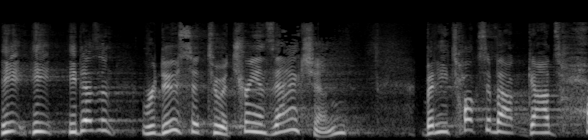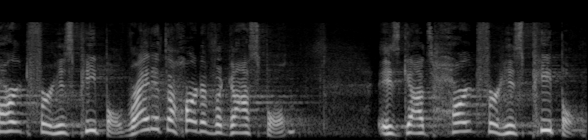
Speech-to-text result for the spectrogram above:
He, he, he doesn't reduce it to a transaction, but he talks about God's heart for his people. Right at the heart of the gospel is God's heart for his people.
